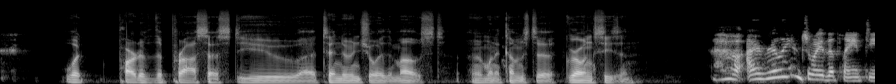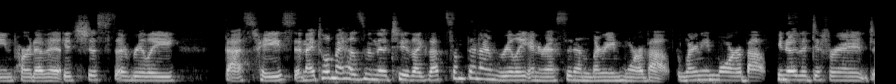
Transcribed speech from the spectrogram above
what part of the process do you uh, tend to enjoy the most uh, when it comes to growing season? Oh, I really enjoy the planting part of it. It's just a really fast paced. And I told my husband that too, like that's something I'm really interested in learning more about. Learning more about, you know, the different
